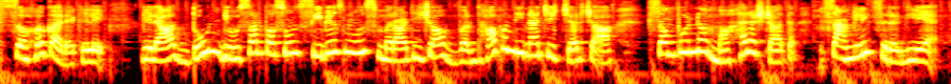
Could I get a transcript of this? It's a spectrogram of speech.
सहकार्य केले. गेल्या दोन दिवसांपासून सीबीएस न्यूज मराठीच्या वर्धापन दिनाची चर्चा संपूर्ण महाराष्ट्रात चांगलीच रंगली आहे.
